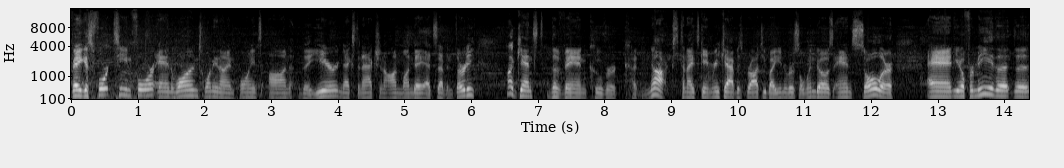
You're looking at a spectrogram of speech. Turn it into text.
Vegas 14 4 and 1, 29 points on the year. Next in action on Monday at 7:30 against the Vancouver Canucks. Tonight's game recap is brought to you by Universal Windows and Solar. And you know, for me, the the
